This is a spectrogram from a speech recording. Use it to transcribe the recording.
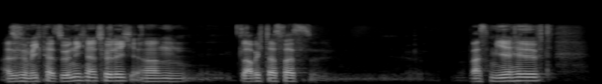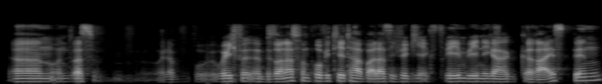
Also für mich persönlich natürlich, ähm, glaube ich, das, was, was mir hilft ähm, und was, oder wo, ich besonders von profitiert habe, war, dass ich wirklich extrem weniger gereist bin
